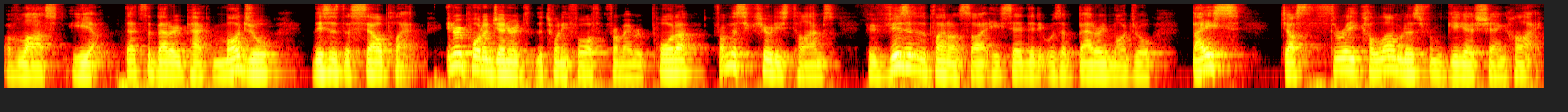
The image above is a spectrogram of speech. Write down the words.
of last year. That's the battery pack module. This is the cell plant. In a report on January the 24th from a reporter from the Securities Times, who visited the plant on site, he said that it was a battery module base just three kilometers from Giga Shanghai.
